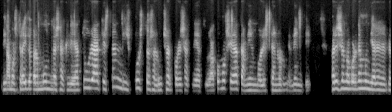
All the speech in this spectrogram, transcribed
digamos, traído al mundo a esa criatura, que están dispuestos a luchar por esa criatura, como sea, también molesta enormemente. Para ese nuevo orden mundial en el que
